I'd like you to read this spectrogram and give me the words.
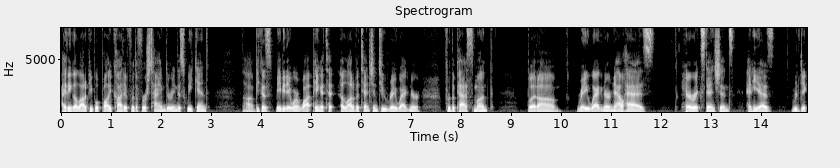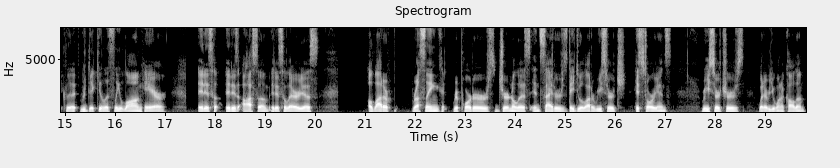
I think a lot of people probably caught it for the first time during this weekend, uh, because maybe they weren't paying a, a lot of attention to Ray Wagner for the past month, but um, Ray Wagner now has hair extensions, and he has ridiculous, ridiculously long hair. It is it is awesome. It is hilarious. A lot of wrestling reporters, journalists, insiders, they do a lot of research. Historians, researchers, whatever you want to call them,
